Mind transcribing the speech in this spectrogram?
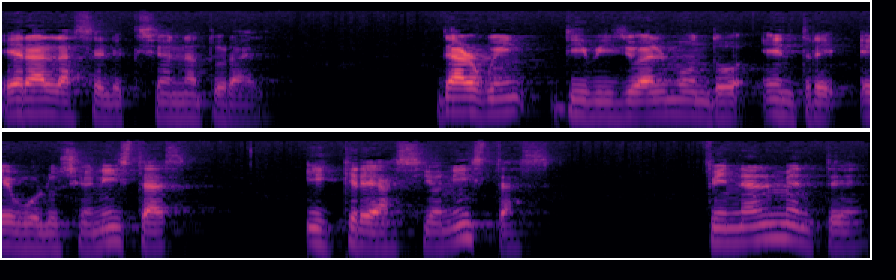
era la selección natural. Darwin dividió al mundo entre evolucionistas y creacionistas. Finalmente,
